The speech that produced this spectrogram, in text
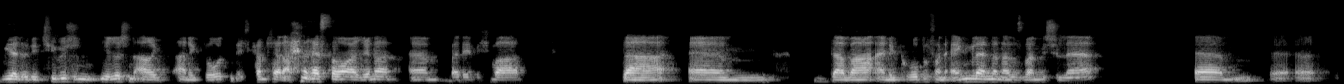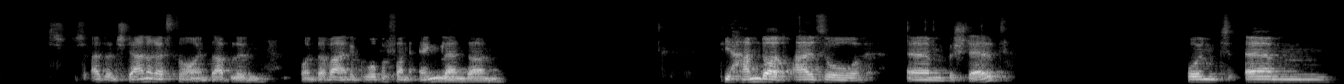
wieder so die typischen irischen Anekdoten. Ich kann mich an ein Restaurant erinnern, ähm, bei dem ich war. Da, ähm, da war eine Gruppe von Engländern, also es war Michelin, ähm, äh, äh also ein Sternerestaurant in Dublin. Und da war eine Gruppe von Engländern, die haben dort also ähm, bestellt und ähm,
